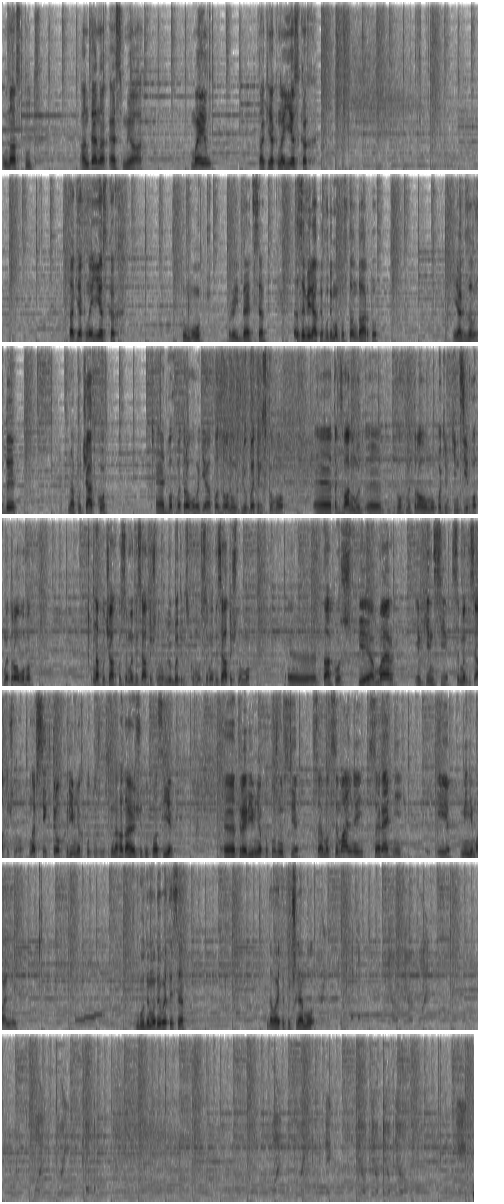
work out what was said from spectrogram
у нас тут антена SMA Mail, так як на єсках. Так як на єсках, тому прийдеться заміряти будемо по стандарту. Як завжди, на початку е, двохметрового діапазону в любительському, е, так званому е, двохметровому, потім в кінці двохметрового, на початку 70-точного, в любительському 70-точному, е, також PMR і в кінці 70-точного. На всіх трьох рівнях потужності. Нагадаю, що тут у нас є е, три рівня потужності: це максимальний, середній і мінімальний. Будемо дивитися. Давайте почнемо.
